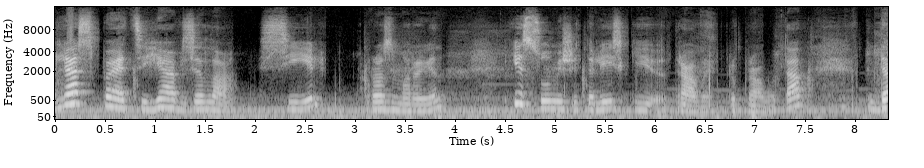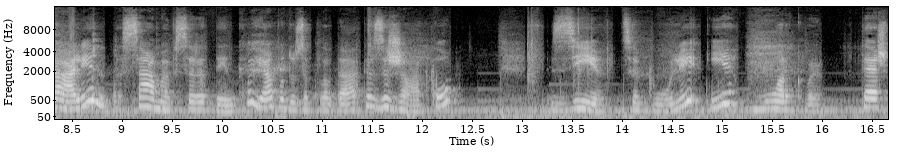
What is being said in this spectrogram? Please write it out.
для спецій я взяла сіль, розмарин і суміш італійські трави приправу. Так? Далі, саме в серединку, я буду закладати зажарку зі цибулі і моркви. Теж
